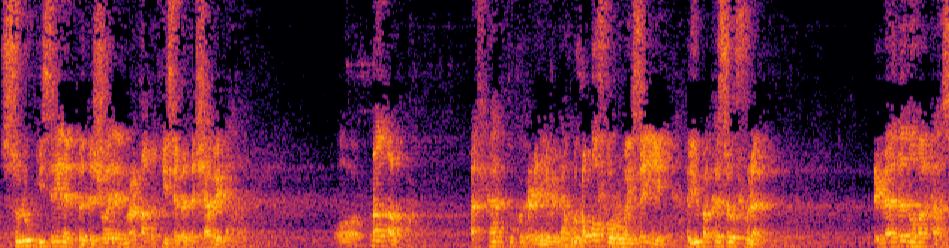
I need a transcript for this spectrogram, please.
suluuggiisa inaad bedesho inaad muctaqadkiisa bedeshaa bay dhahdaan oo dhaqanku afkaartu ku xidhaya bay dhahaan wuxuu qofku rumaysan yahay ayuuba ka soo fula. Cibaadadu markaas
